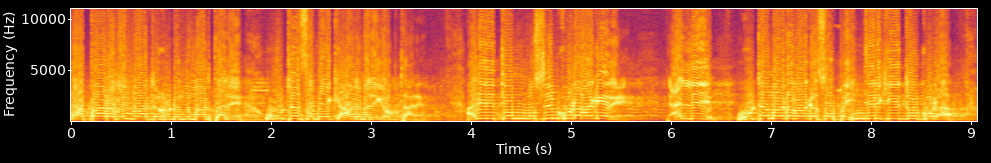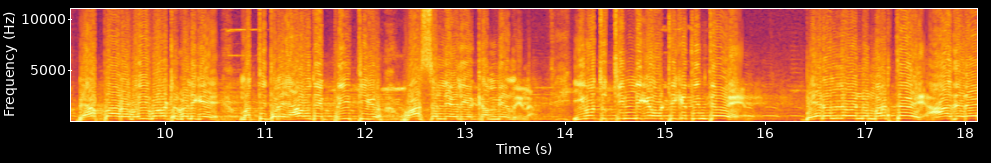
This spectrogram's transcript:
ವ್ಯಾಪಾರ ವಹಿವಾಟುಗಳನ್ನು ಮಾಡ್ತಾನೆ, ಊಟ ಸಮಯಕ್ಕೆ ಅವನ ಮನೆಗೆ ಹೋಗ್ತಾನೆ. ಅದೇ ರೀತಿ ಒಂದು ಮುಸ್ಲಿಂ ಕೂಡ ಹಾಗೇನೆ. ಅಲ್ಲಿ ಊಟ ಮಾಡುವಾಗ ಸ್ವಲ್ಪ ಹಿಂಜರಿಕೆ ಇದ್ದರೂ ಕೂಡ ವ್ಯಾಪಾರ ವಹಿವಾಟುಗಳಿಗೆ ಮತ್ತಿತರ ಯಾವುದೇ ಪ್ರೀತಿ ವಾತ್ಸಲ್ಯಗಳಿಗೆ ಕಮ್ಮಿ ಇರಲಿಲ್ಲ. ಇವತ್ತು ತಿಂಡಿಗೆ ಒಟ್ಟಿಗೆ ತಿಂತೇವೆ. ಬೇರೆಲ್ಲವನ್ನು ಮಾಡ್ತೇವೆ, ಆದರೆ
